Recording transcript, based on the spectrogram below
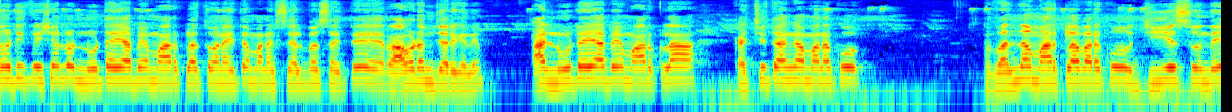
నోటిఫికేషన్లో నూట యాభై మార్కులతోనైతే మనకు సిలబస్ అయితే రావడం జరిగింది. ఆ నూట యాభై మార్కుల ఖచ్చితంగా మనకు వంద మార్కుల వరకు జిఎస్ ఉంది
